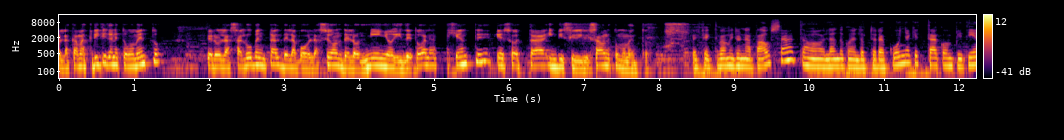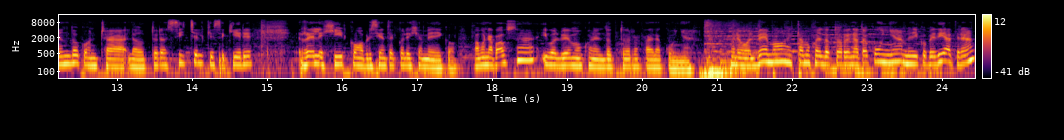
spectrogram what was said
las camas críticas en estos momentos, pero la salud mental de la población, de los niños y de toda la gente, eso está invisibilizado en estos momentos. Perfecto, vamos a ir a una pausa. Estamos hablando con el doctor Acuña, que está compitiendo contra la doctora Sichel, que se quiere reelegir como presidente del Colegio Médico. Vamos a una pausa y volvemos con el doctor Rafael Acuña. Bueno, volvemos. Estamos con el doctor Renato Acuña, médico pediatra.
